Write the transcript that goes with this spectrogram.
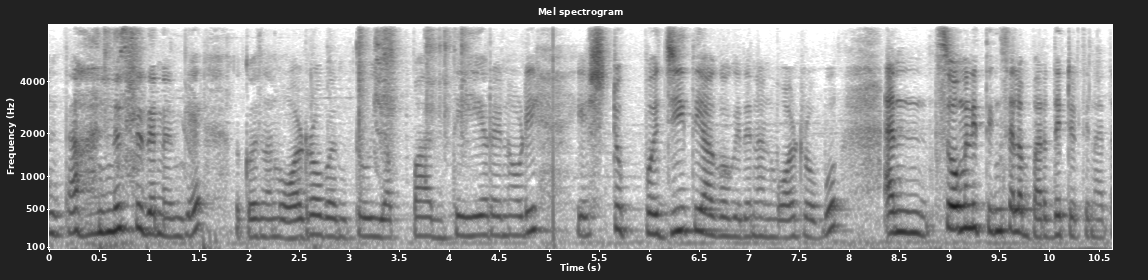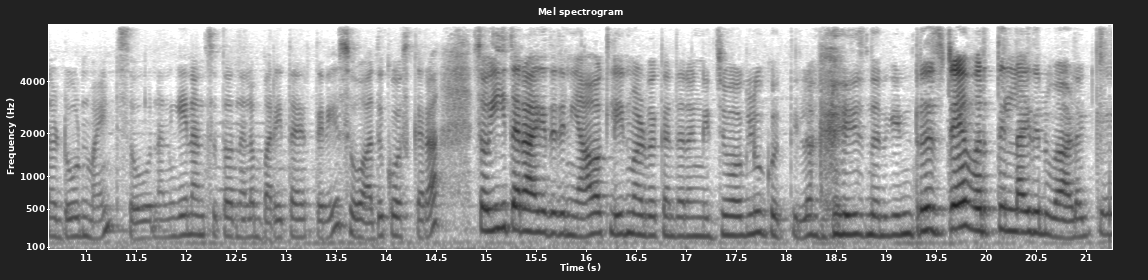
ಅಂತ ಅನ್ನಿಸ್ತಿದೆ ನನಗೆ. ಬಿಕಾಸ್ ನನ್ನ ವಾರ್ಡ್ರೋಬ್ ಅಂತೂ ಯಪ್ಪ ದೇವ್ರೆ ನೋಡಿ ಎಷ್ಟು ಪಜೀತಿ ಆಗೋಗಿದೆ ನನ್ನ wardrobe and so many things ಎಲ್ಲ ಬರೆದಿಟ್ಟಿರ್ತೀನಿ, ಆಯಿತಾ? ಡೋಂಟ್ ಮೈಂಡ್ ಸೊ ನನಗೇನು ಅನಿಸುತ್ತೋ ಅದನ್ನೆಲ್ಲ ಬರಿತಾ ಇರ್ತೀನಿ. ಸೊ ಅದಕ್ಕೋಸ್ಕರ ಸೊ ಈ ಥರ ಆಗಿದೆ ಇದನ್ನು ಯಾವಾಗ ಕ್ಲೀನ್ ಮಾಡಬೇಕಂತ ನಂಗೆ ನಿಜವಾಗ್ಲೂ ಗೊತ್ತಿಲ್ಲ ಗೈಸ್ ನನಗೆ ಇಂಟ್ರೆಸ್ಟೇ ಬರ್ತಿಲ್ಲ ಇದನ್ನು ಮಾಡೋಕ್ಕೆ.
